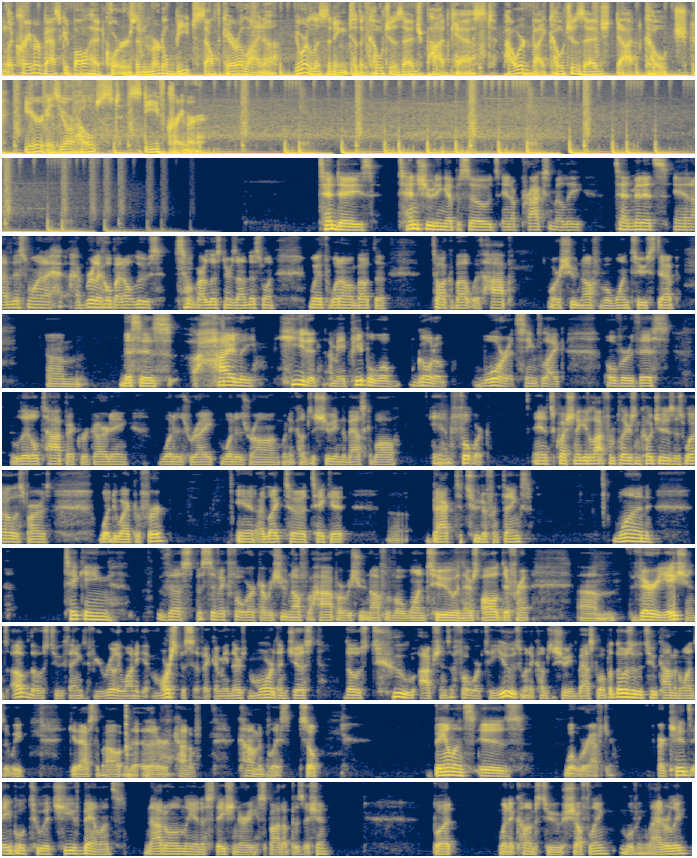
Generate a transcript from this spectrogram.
From the Cramer Basketball Headquarters in Myrtle Beach, South Carolina, you are listening to the Coach's Edge podcast, powered by CoachsEdge.coach. Here is your host, Steve Cramer. Ten days, ten shooting episodes in approximately 10 minutes. And on this one, I, I, really hope I don't lose some of our listeners on this one with what I'm about to talk about with hop or shooting off of a one two step. Um, this is a highly heated, I mean, people will go to war, it seems like, over this little topic regarding what is right, what is wrong when it comes to shooting the basketball and footwork. And it's a question I get a lot from players and coaches as well, as far as what do I prefer. And I'd like to take it uh, back to two different things. One, taking the specific footwork. Are we shooting off of a hop? Are we shooting off of a one two? And there's all different um, variations of those two things. If you really want to get more specific, I mean, there's more than just those two options of footwork to use when it comes to shooting the basketball. But those are the two common ones that we get asked about that, that are kind of commonplace. So, balance is what we're after. Are kids able to achieve balance not only in a stationary spot up position, but when it comes to shuffling, moving laterally,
